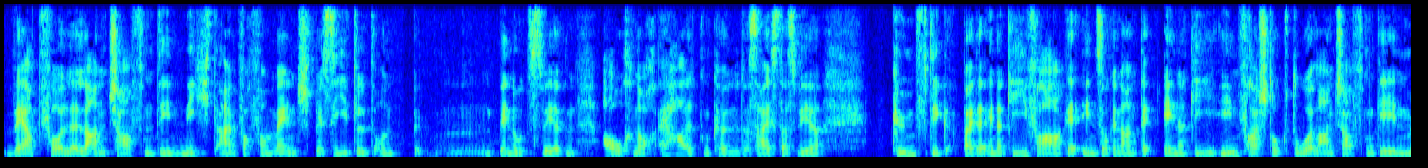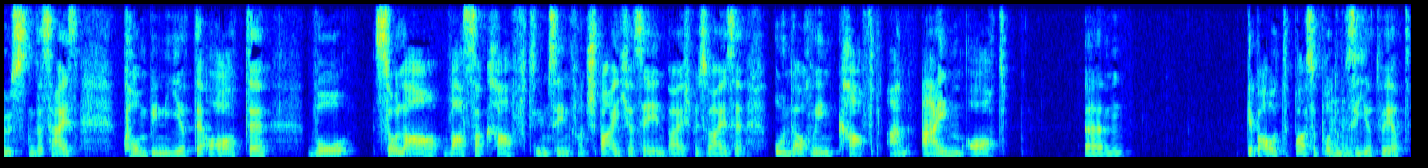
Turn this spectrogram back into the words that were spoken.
wertvolle Landschaften, die nicht einfach vom Mensch besiedelt und benutzt werden, auch noch erhalten können. Das heißt, dass wir künftig bei der Energiefrage in sogenannte Energieinfrastrukturlandschaften gehen müssten. Das heißt, kombinierte Orte, wo Solar, Wasserkraft im Sinn von Speicherseen beispielsweise und auch Windkraft an einem Ort ähm, gebaut, also produziert mhm. wird,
